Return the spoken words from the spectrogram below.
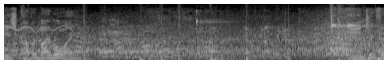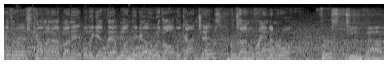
He's covered by Roy. And two free throws coming up. Unable to get that one to go with all the content. It's on Brandon Roy. First team foul.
